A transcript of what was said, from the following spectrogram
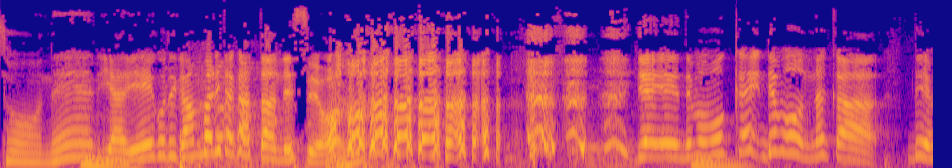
そうね、うん。いや、英語で頑張りたかったんですよ。いやいや、でももう一回、でもなんか、で、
